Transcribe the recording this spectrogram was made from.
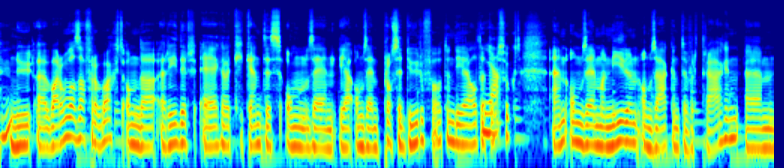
Mhm. Nu, eh, waarom was dat verwacht? Omdat Rieder eigenlijk gekend is om zijn, ja, om zijn procedurefouten die hij altijd Ja. opzoekt en om zijn manieren om zaken te vertragen. Ehm,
